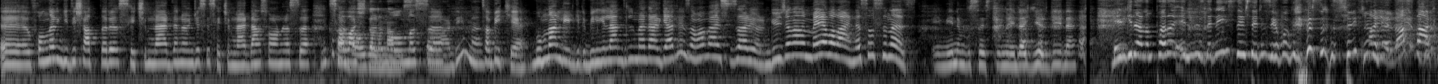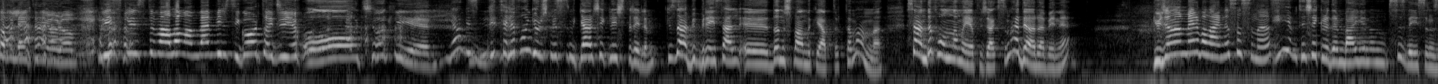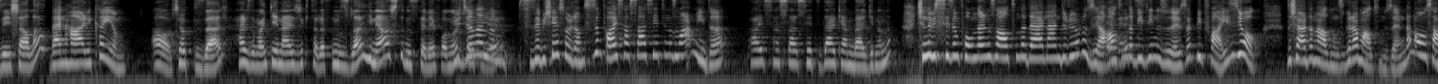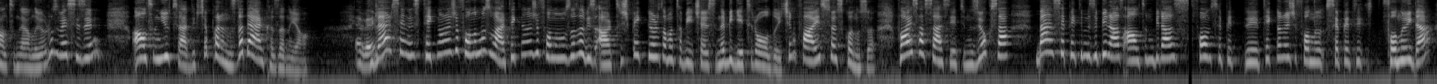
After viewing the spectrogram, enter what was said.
Ee, fonların gidişatları seçimlerden öncesi, seçimlerden sonrası, savaşların olması. değil mi? Tabii ki. Bunlarla ilgili bilgilendirmeler geldiği zaman ben sizi arıyorum. Gülcan Hanım merhabalar nasılsınız? Eminim bu ses tonuyla girdiğine. Belgin Hanım para elinizde ne isterseniz yapabilirsiniz şeklinde. Hayır asla kabul etmiyorum. Riski üstüme alamam ben bir sigortacıyım. Oo çok iyi. Ya biz bir telefon görüşmesini gerçekleştirelim. Güzel bir bireysel e, danışmanlık yaptık tamam mı? Sen de fonlama yapacaksın. Hadi ara beni. Gülcan Hanım merhabalar nasılsınız? İyiyim teşekkür ederim Belgin Hanım. Siz de iyisiniz inşallah. Ben harikayım. Aa, çok güzel. Her zamanki enerjik tarafınızla yine açtınız telefonu. Gülcan iyi. Hanım size bir şey soracağım. Sizin faiz hassasiyetiniz var mıydı? Faiz hassasiyeti derken Belgin Hanım. Şimdi biz sizin fonlarınızı altında değerlendiriyoruz ya. Evet. Altında bildiğiniz üzere bir faiz yok. Dışarıdan aldığınız gram altın üzerinden ons altını alıyoruz ve sizin altın yükseldikçe paranız da değer kazanıyor. Evet. Dilerseniz teknoloji fonumuz var. Teknoloji fonumuzda da biz artış bekliyoruz ama tabii içerisinde bir getiri olduğu için faiz söz konusu. Faiz hassasiyetiniz yoksa ben sepetimizi biraz altın, biraz fon sepet, e, teknoloji fonu sepeti fonuyla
